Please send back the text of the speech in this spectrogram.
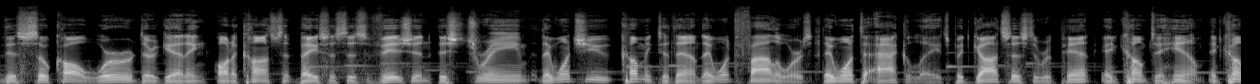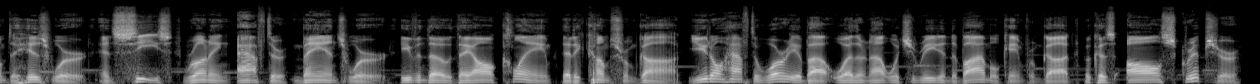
this so called word they're getting on a constant basis, this vision, this dream. They want you coming to them. They want followers. They want the accolades, but God says to repent and come to Him and come to His Word and cease running after man's Word, even though they all claim that it comes from God. You don't have to worry about whether or not what you read in the Bible came from God because all Scripture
